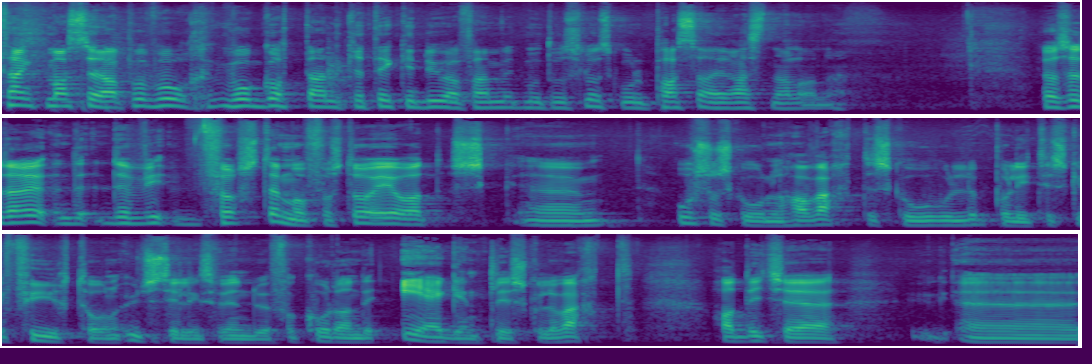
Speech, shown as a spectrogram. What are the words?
tenkt masse da, på hvor, hvor, godt den kritikken du har fremmet mot Oslo-skolen, passer i resten av landet. Ja, det, er, det, det, første jeg må forstå, er jo at uh, Oslo-skolen har vært det skolepolitiske fyrtårn og utstillingsvinduet for hvordan det egentlig skulle vært. Hadde ikke eh,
